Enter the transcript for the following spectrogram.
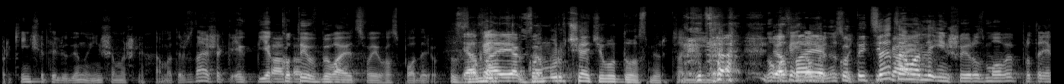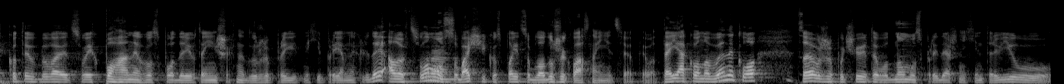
прикінчити людину іншими шляхами. Ти ж знаєш, як, як, як коти вбивають своїх господарів. Я знаю, як Замурчать его до ні. Ну, Я окей, знаю, добре, як не коти суть. Це тема для іншої розмови про те, як коти вбивають своїх поганих господарів та інших не дуже привітних і приємних людей. Але в цілому собачий косплей це була дуже класна ініціатива. Те, як воно виникло, це ви вже почуєте в одному з прийдешніх інтерв'ю.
